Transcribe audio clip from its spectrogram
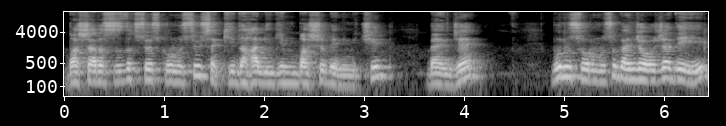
başarısızlık söz konusuysa ki daha ligin başı benim için bence. Bunun sorumlusu bence hoca değil.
